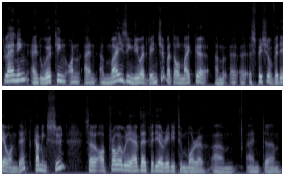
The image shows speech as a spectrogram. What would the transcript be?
planning and working on an amazing new adventure, but I'll make a, a, a, special video on that coming soon. So I'll probably have that video ready tomorrow. Um, and um,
